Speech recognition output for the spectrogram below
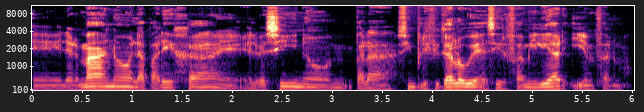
eh, el hermano, la pareja, eh, el vecino, para simplificarlo voy a decir familiar y enfermo.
